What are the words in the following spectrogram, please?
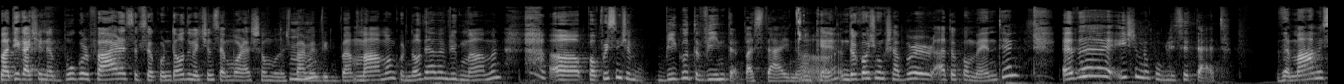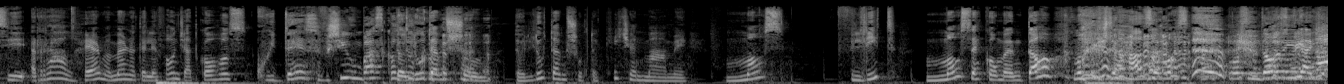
Madje ka qenë e bukur fare sepse kur ndodhi meqenëse mora shembull është mm -hmm. me mhm. Big Mamën, kur ndodhi me Big Mamën, Uh, po prisim që Bigu të vinte pastaj në. Okay. Ndërkohë që unë kisha bërë atë komentin, edhe ishim në publicitet. Dhe mami si rrallëherë më merr në telefon gjatë kohës. Kujdes, fshiu mbas kohë. Të lutem shumë, të lutem shumë të keqen mami. Mos flit Mos e komento, më kisha hasë, mos, mos më do të nga gjë.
